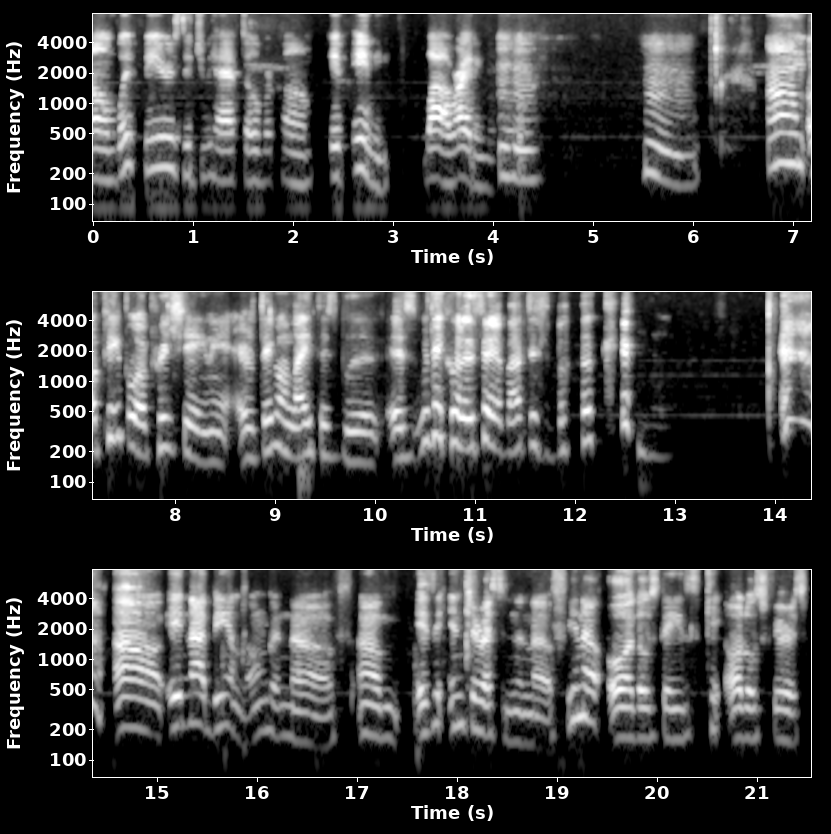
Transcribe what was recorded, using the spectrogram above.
um, what fears did you have to overcome, if any, while writing it? Mm-hmm. Hmm. Um, uh, people appreciating it. If they're gonna like this book, is what they gonna say about this book. mm-hmm. um, it not being long enough. Um, is it interesting enough? You know, all those things, all those fears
